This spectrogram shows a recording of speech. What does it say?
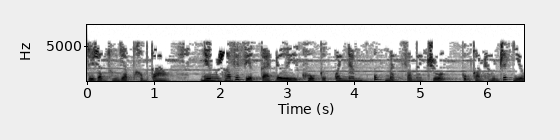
Tuy rằng thu nhập không cao, nhưng so với việc cả đời khổ cực quanh năm úp mặt vào mảnh ruộng cũng còn hơn rất nhiều.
